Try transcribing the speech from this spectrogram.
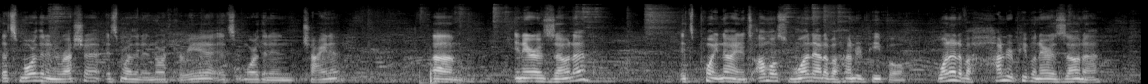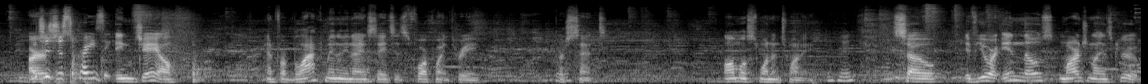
That's more than in Russia. It's more than in North Korea. It's more than in China. Um, in Arizona, it's 0.9. It's almost one out of 100 people. One out of 100 people in Arizona are Which is just crazy. in jail. And for black men in the United States, it's 4.3 percent, almost one in 20. Mm-hmm. So if you are in those marginalized group,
